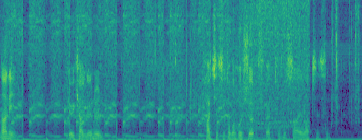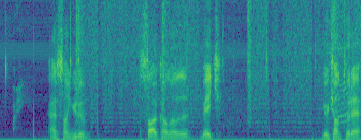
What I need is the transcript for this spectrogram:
Nani Gökhan Gönül Hutchinson topa koşuyor ve topu sahibi Hutchinson Ersan Gülüm Sağ kanadı Bek Gökhan Töre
